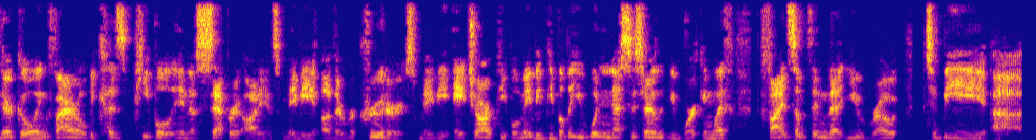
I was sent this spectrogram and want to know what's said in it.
they're going viral because people in a separate audience, maybe other recruiters, maybe HR people, maybe people that you wouldn't necessarily be working with, find something that you wrote to be uh,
